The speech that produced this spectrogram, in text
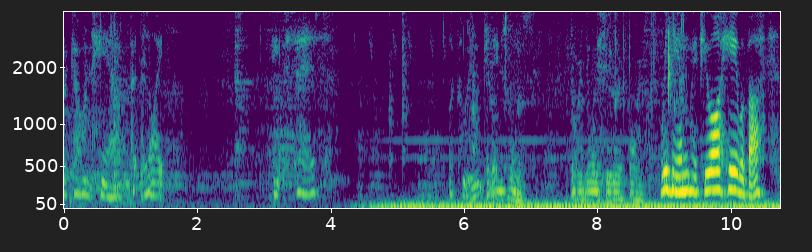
If I go on here, put the light. It says. I can't get John it. Thomas. Died 1905. William, if you are here with us,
